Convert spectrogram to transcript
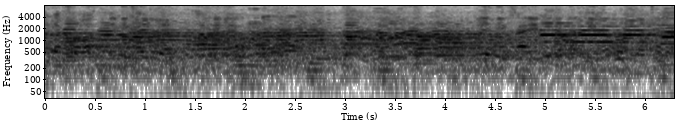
อัาครอสไม่มีใครเหมือนเท่าอีกแล้วนะครับไม่มีใครที่เป็นนักบินแล้วอุ่เหมือนเช่น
